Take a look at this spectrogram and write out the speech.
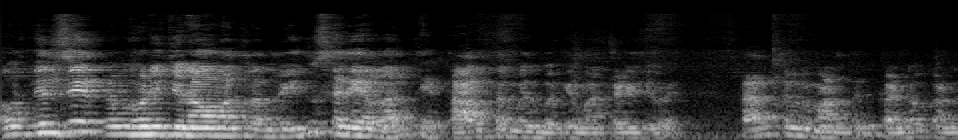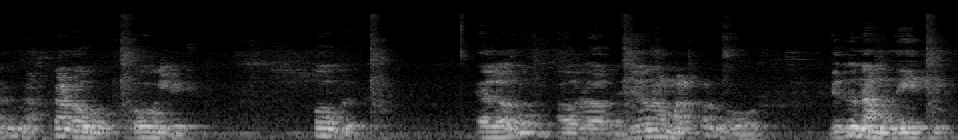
ಅವ್ರು ನಿಲ್ಲಿಸಿ ನಮ್ಗೆ ಹೊಡಿತೀವಿ ನಾವು ಮಾತ್ರ ಅಂದ್ರೆ ಇದು ಸರಿಯಲ್ಲ ಅಂತ ತಾರತಮ್ಯದ ಬಗ್ಗೆ ಮಾತಾಡಿದ್ದೀವಿ. ತಾರತಮ್ಯ ಮಾಡಿದ್ರೆ ಕಣ್ಣು ಕಂಡು ನಡ್ಕೊಂಡು ಹೋಗ್ಬೇಕು ಹೋಗ್ಲಿ ಹೋಗ್ಬೇಕು. ಎಲ್ಲರೂ ಅವರು ಅವ್ರ ಜೀವನ ಮಾಡ್ಕೊಂಡು ಹೋಗ್ಬೇಕು. ಇದು ನಮ್ಮ ನೀತಿ.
